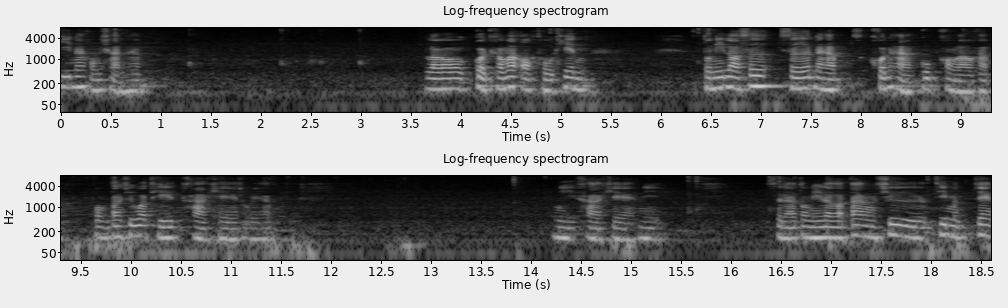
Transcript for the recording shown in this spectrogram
ที่หน้าของฉันครับ เรากดคำว่าออกโทเค็น ตรงนี้เราเซิร์ชนะครับ ค้นหากลุ่มของเราครับ ผมตั้งชื่อว่าเทสคาแคร์ถูกไหมครับนี่คาแคร์นี่ เสร็จแล้วตรงนี้เราก็ตั้งชื่อที่มันแจ้ง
